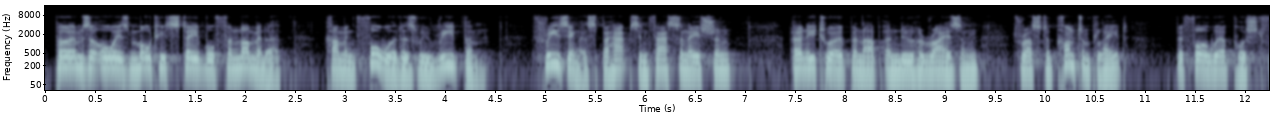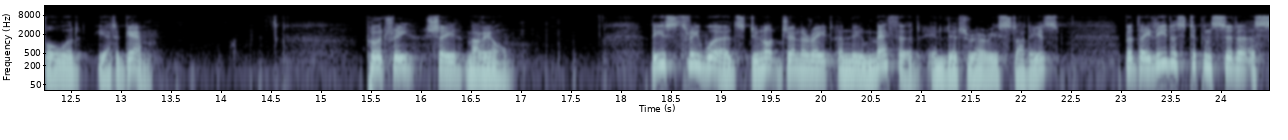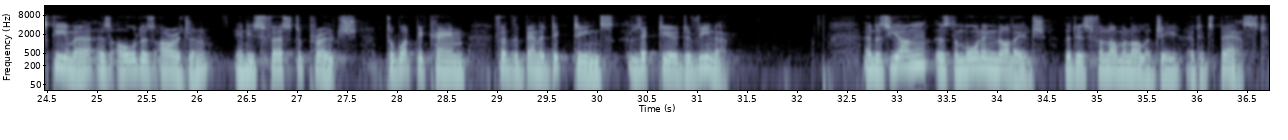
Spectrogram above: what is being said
Poems are always multi-stable phenomena, coming forward as we read them, freezing us perhaps in fascination, only to open up a new horizon for us to contemplate before we're pushed forward yet again. Poetry chez Marion. These three words do not generate a new method in literary studies, but they lead us to consider a schema as old as Origen in his first approach to what became for the Benedictines Lectio Divina, and as young as the morning knowledge that is phenomenology at its best.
